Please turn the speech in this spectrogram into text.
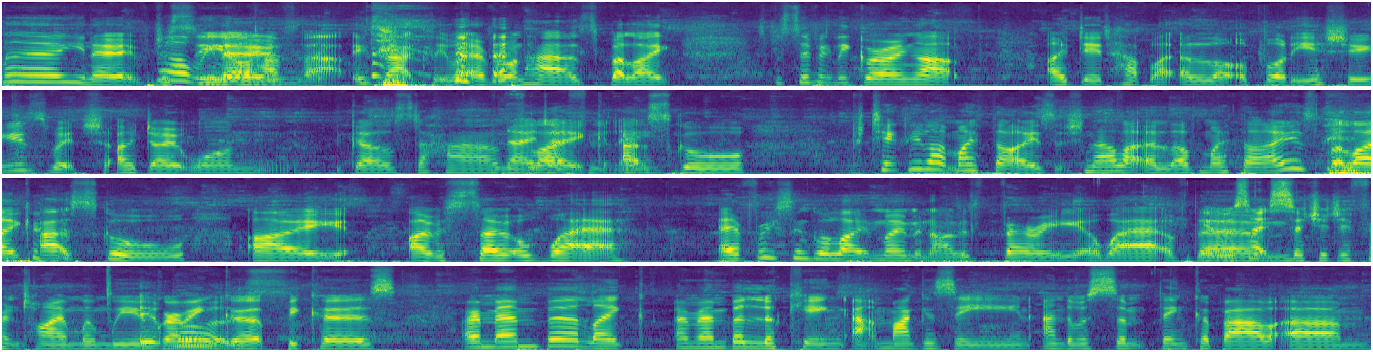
eh, you know, just Well, we you all know, have that. exactly what everyone has. But like, specifically growing up, I did have like a lot of body issues, which I don't want girls to have. No, like definitely. at school, particularly like my thighs, which now like I love my thighs, but like at school, I I was so aware. Every single like moment, I was very aware of them. It was like such a different time when we were It growing was. up because I remember like I remember looking at a magazine and there was something about um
